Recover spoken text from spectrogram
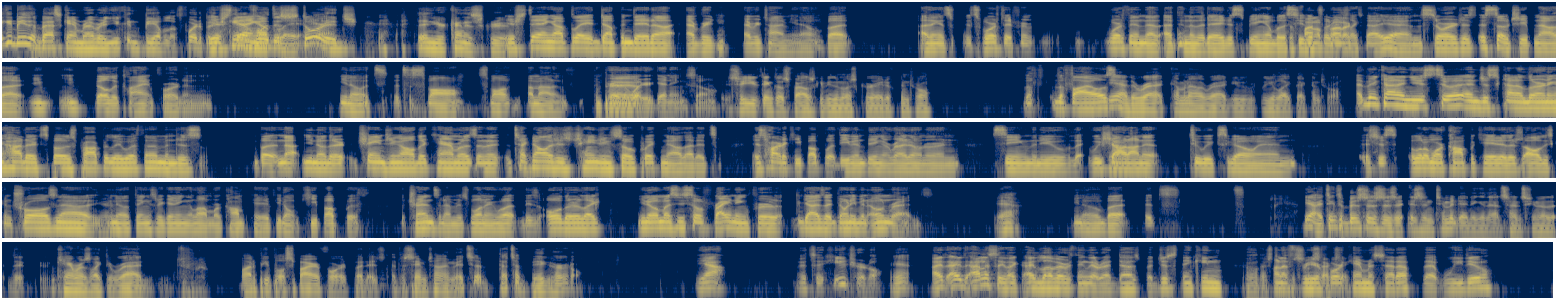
It could be the best camera ever, and you can be able to afford it. But You're if you can't staying afford up the late, yeah. storage, then you're kind of screwed. You're staying up late, dumping data every every time, you know. But I think it's it's worth it for worth it in that, at the end of the day, just being able to The see the footage product. like that. Yeah, and the storage is it's so cheap now that you you build a client for it, and you know it's it's a small small amount of compared Yeah, to what you're getting. So So you think those files give you the most creative control? The the files, Yeah, the red coming out of the red. You you like that control? I've been kind of used to it and just kind of learning how to expose properly with them and just but not you know they're changing all their cameras and the technology is changing so quick now that it's it's hard to keep up with even being a red owner and seeing the new that we shot on it 2 weeks ago and it's just a little more complicated there's all these controls now Yeah. you know things are getting a lot more complicated if you don't keep up with the trends and I'm just wondering what these older like you know it must be so frightening for the guys that don't even own reds Yeah. you know but it's Yeah, I think the business is is intimidating in that sense. You know, the, the cameras like the red. A lot of people aspire for it, but it's, at the same time, it's a that's a big hurdle. Yeah, it's a huge hurdle. Yeah. I, I honestly like. I love everything that Red does, but just thinking Oh, on a three or four camera setup that we do,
